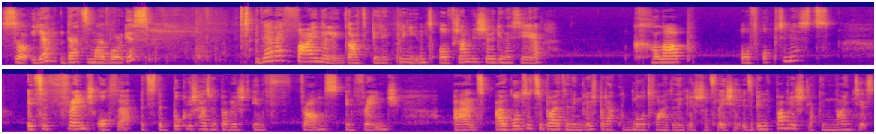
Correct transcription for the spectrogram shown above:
So yeah, that's my Borges. Then I finally got a reprint of Jean-Michel Guenassia Club of Optimists it's a French author. It's the book which has been published in France in French. And I wanted to buy it in English, but I could not find an English translation. It's been published like in the 90s.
